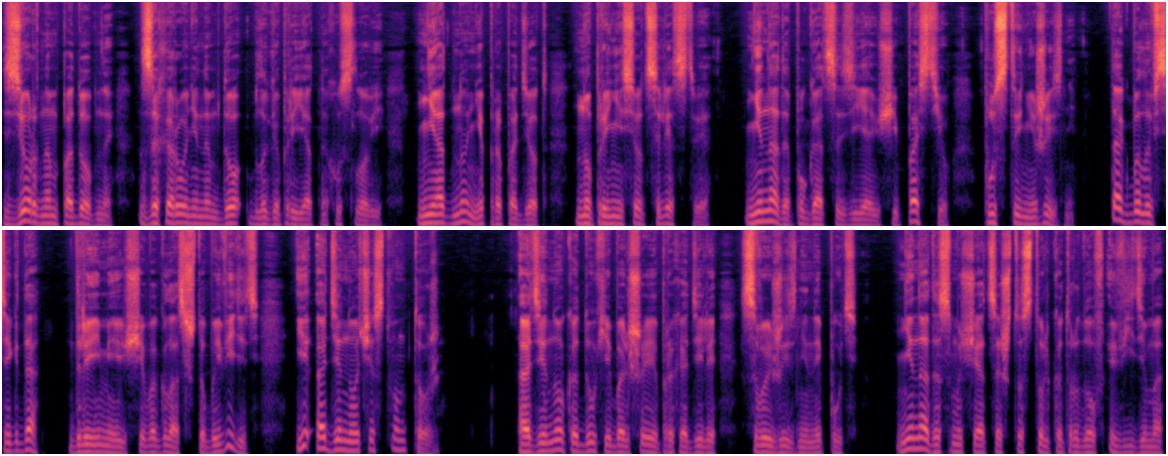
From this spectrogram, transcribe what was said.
зерном подобны, захороненным до благоприятных условий. Ни одно не пропадет, но принесет следствие. Не надо пугаться зияющей пастью пустыни жизни. Так было всегда для имеющего глаз, чтобы видеть, и одиночеством тоже. Одиноко духи большие проходили свой жизненный путь. Не надо смущаться, что столько трудов, видимо,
